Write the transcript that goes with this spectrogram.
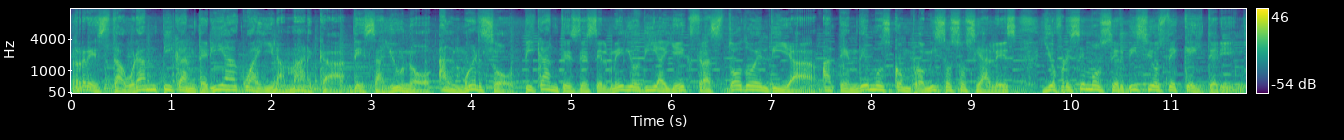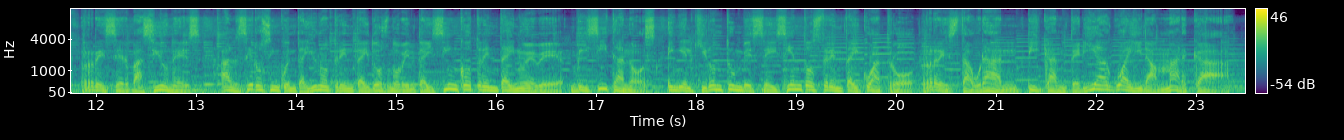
Restaurant Picantería Guainamarca. Desayuno, almuerzo, picantes desde el mediodía y extras todo el día. Atendemos compromisos sociales y ofrecemos servicios de catering. Reservaciones al 051 32 95 39. Visítanos en el Girón Tumbe 634. Restaurant Picantería Guainamarca.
